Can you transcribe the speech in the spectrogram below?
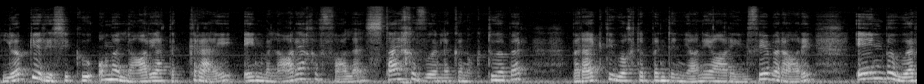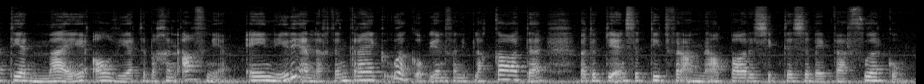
loop die risiko om malaria te kry en malaria gevalle styg gewoonlik in Oktober, bereik die hoogtepunt in Januarie en Februarie en behoort teen Mei alweer te begin afneem. En hierdie inligting kry ek ook op een van die plakkate wat op die Instituut vir Aanmeldbare Siektes se webwerf voorkom.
